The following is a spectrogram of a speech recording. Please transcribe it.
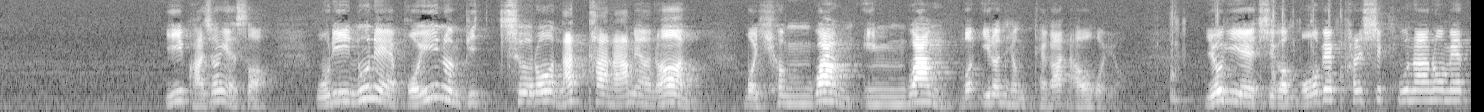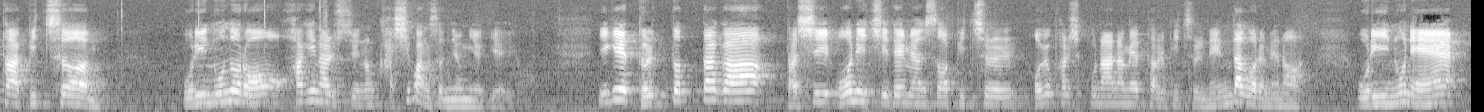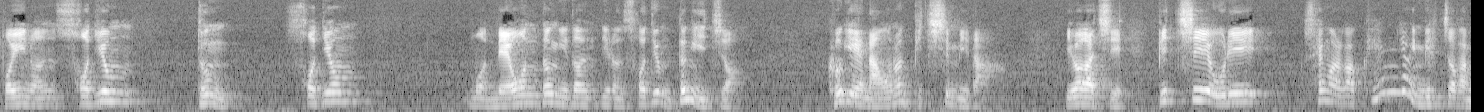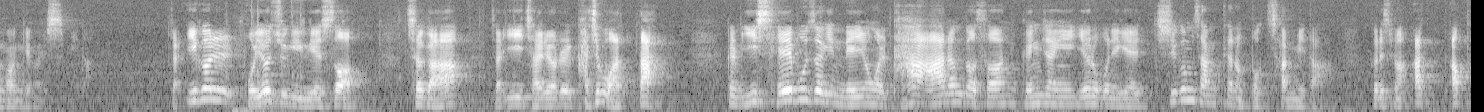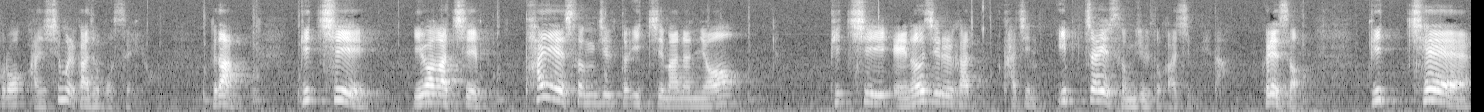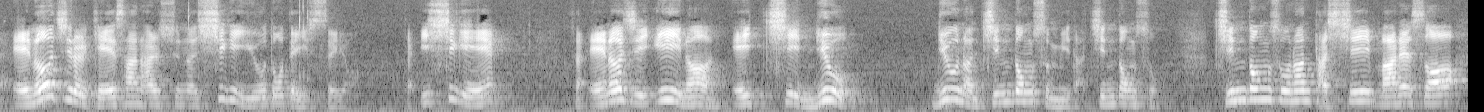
이 과정에서 우리 눈에 보이는 빛으로 나타나면은 뭐 형광, 인광 뭐 이런 형태가 나오고요. 여기에 지금 589나노메타 빛은 우리 눈으로 확인할 수 있는 가시광선 영역이에요. 이게 들떴다가 다시 원위치 되면서 빛을 589나노미터를 빛을 낸다 그러면은 우리 눈에 보이는 소듐 등, 소듐 뭐 네온 등이든 이런 소듐 등이 있죠. 거기에 나오는 빛입니다. 이와 같이 빛이 우리 생활과 굉장히 밀접한 관계가 있습니다. 자, 이걸 보여주기 위해서 제가 자, 이 자료를 가지고 왔다. 그럼 이 세부적인 내용을 다 아는 것은 굉장히 여러분에게 지금 상태는 벅찹니다. 그렇지만 아, 앞으로 관심을 가져보세요. 그 다음 빛이 이와 같이 파의 성질도 있지만은요. 빛이 에너지를 가, 가진 입자의 성질도 가집니다. 그래서 빛의 에너지를 계산할 수 있는 식이 유도되어 있어요. 이 식이 에너지 E는 H 뉴, 뉴는 진동수입니다. 진동수. 진동수는 다시 말해서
